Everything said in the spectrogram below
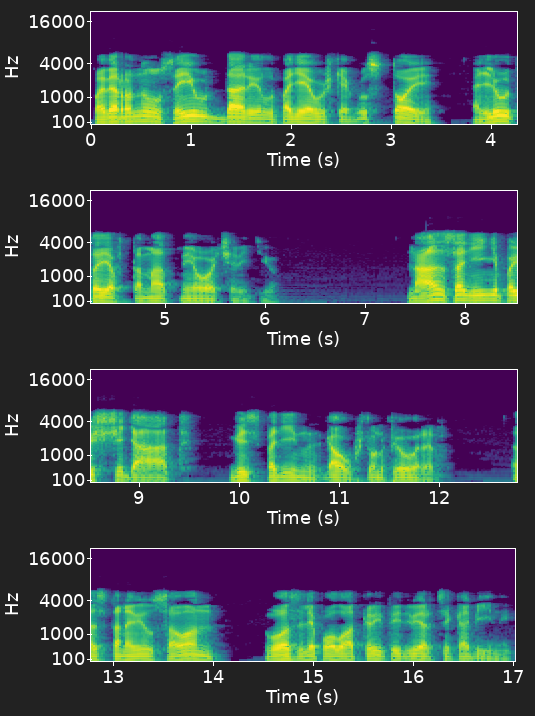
повернулся и ударил по девушке густой, лютой автоматной очередью. «Нас они не пощадят!» господин гауптштурмфюрер. Остановился он возле полуоткрытой дверцы кабины.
